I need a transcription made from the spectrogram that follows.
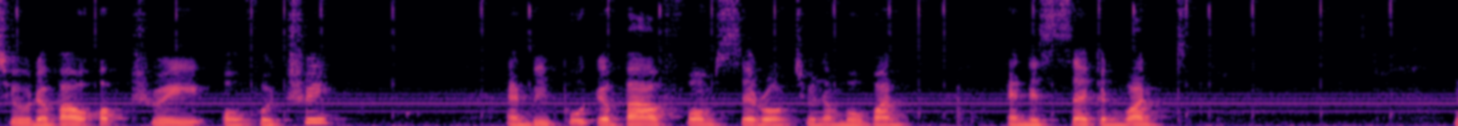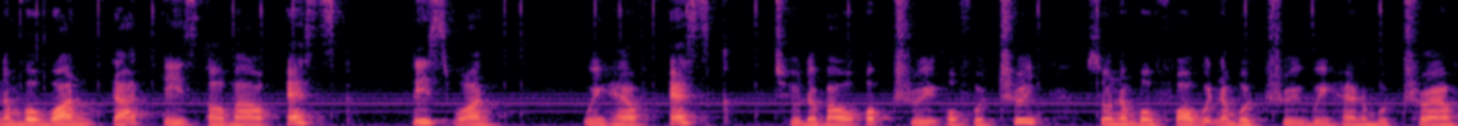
to the power of 3 over 3 and we put the power from 0 to number 1 and the second one. Number 1 that is about s. This one we have s to the power of 3 over 3 so number 4 with number 3 we have number 12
